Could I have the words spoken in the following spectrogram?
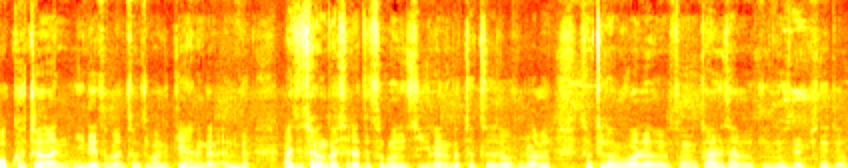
꼭 거창한 일에서만 성취만 느끼게 하는 건 아닙니다. 아주 작은 것이라도 조금씩이라는 것 자체로 훌륭합니다. 성취가 무한하면 무슨 다른 사람의 기준을 필요도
